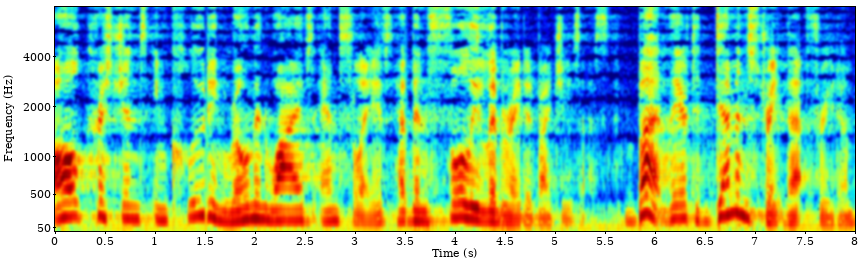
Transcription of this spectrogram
All Christians, including Roman wives and slaves, have been fully liberated by Jesus. But they are to demonstrate that freedom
